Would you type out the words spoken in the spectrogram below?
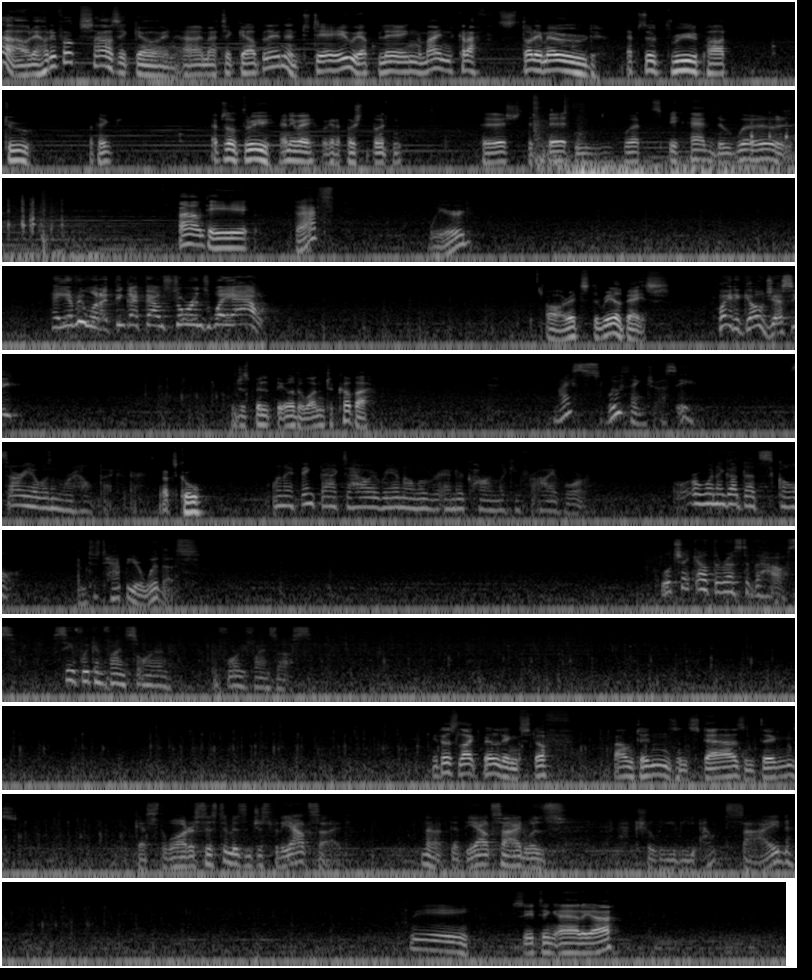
Howdy, howdy folks, how's it going? I'm Attic Goblin and today we are playing Minecraft Story Mode, Episode 3, Part 2, I think. Episode 3, anyway, we're gonna push the button. Push the button, what's behind the wall? Found it! That's weird. Hey everyone, I think I found Soren's way out! Or it's the real base. Way to go, Jesse! We just built the other one to cover. Nice sleuthing, Jesse. Sorry I wasn't more help back there. That's cool. When I think back to how I ran all over Endercon looking for Ivor, or when I got that skull, I'm just happy you're with us. we'll check out the rest of the house. See if we can find Soren before he finds us. He does like building stuff. Fountains and stairs and things. Guess the water system isn't just for the outside. Not that the outside was actually the outside. Whee! Seating area.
